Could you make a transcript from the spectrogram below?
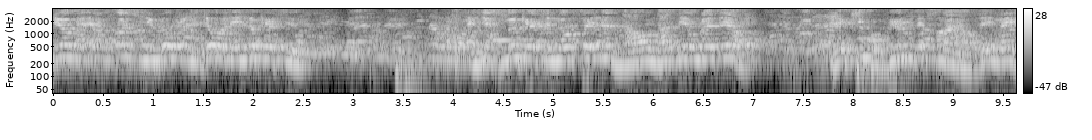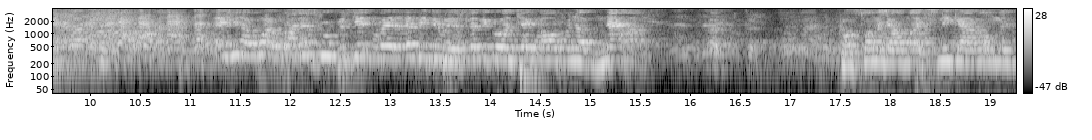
you ever had an usher, you go to the door and they look at you. And just look at you and don't say nothing. No, not them right there. They keep a beautiful smile. Amen. Hey, you know what? While this group is getting ready, let me do this. Let me go and take the offering up now. Because some of y'all might sneak out on me.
